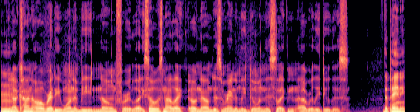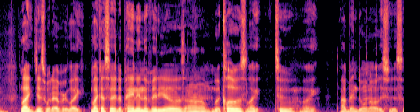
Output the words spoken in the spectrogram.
Mm. I kind of already want to be known for. Like so it's not like oh now I'm just randomly doing this. Like I really do this The painting. like just whatever like like i said the painting the videos um the clothes like too like i've been doing all this shit so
